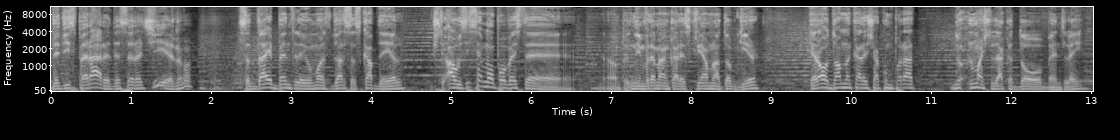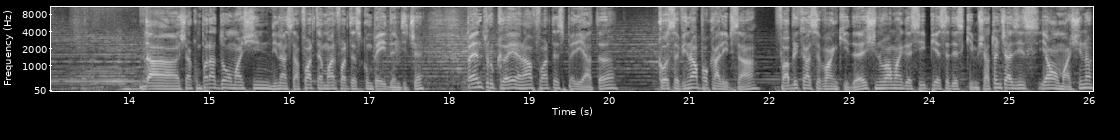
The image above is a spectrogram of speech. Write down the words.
de disperare, de sărăcie, nu? Să dai Bentley-ul, mă, doar să scap de el. Știu, auzisem o poveste uh, din vremea în care scriam la Top Gear. Era o doamnă care și-a cumpărat, nu, nu mai știu dacă două Bentley, dar și-a cumpărat două mașini din astea foarte mari, foarte scumpe, identice, pentru că era foarte speriată că o să vină apocalipsa, fabrica se va închide și nu va mai găsi piese de schimb. Și atunci a zis, iau o mașină,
